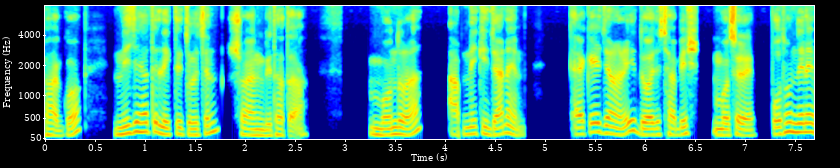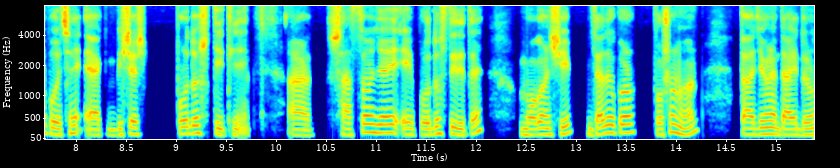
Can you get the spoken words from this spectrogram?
ভাগ্য নিজের হাতে লিখতে চলেছেন স্বয়ং বিধাতা। বন্ধুরা, আপনি কি জানেন একই জানুয়ারি ২০২৬ বছরের ১ম দিনেই পড়েছে এক বিশেষ প্রদোষ তিথি। আর শাস্ত্র অনুযায়ী এই প্রদোষ তিথিতে ভগবান শিব যাদের উপর প্রসন্ন হন, তার জীবনে দারিদ্র্য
